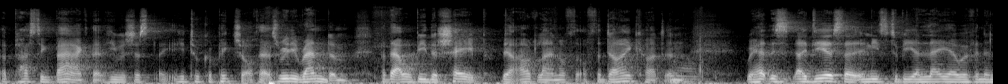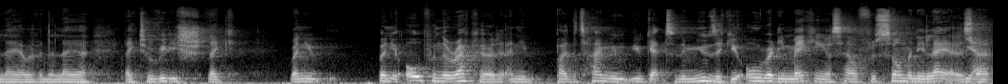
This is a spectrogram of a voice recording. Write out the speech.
a plastic bag that he was just like, he took a picture of. that That's really random, but that would be the shape, the outline of the of the die cut, and Wow. We had this idea that it needs to be a layer within a layer within a layer, like to really sh- like when you when you open the record and you by the time you, you get to the music, you're already making yourself through so many layers Yeah. that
